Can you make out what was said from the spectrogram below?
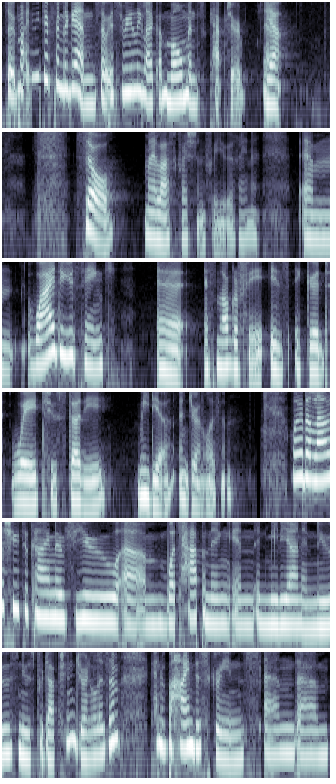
so it might be different again so it's really like a moment capture Yeah. So, my last question for you, Irene. Um, why do you think uh, ethnography is a good way to study media and journalism? Well it allows you to kind of view um, what's happening in, in media and in news news production journalism kind of behind the screens. And um,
